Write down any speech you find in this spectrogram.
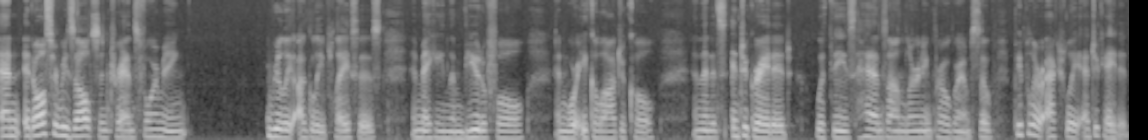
And it also results in transforming really ugly places and making them beautiful and more ecological. And then it's integrated with these hands-on learning programs. So people are actually educated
